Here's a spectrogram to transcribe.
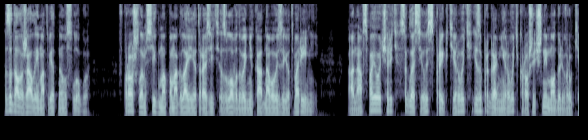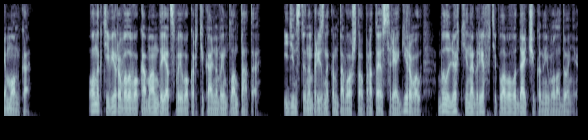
задолжала им ответную услугу. В прошлом Сигма помогла ей отразить злого двойника одного из ее творений. Она, в свою очередь, согласилась спроектировать и запрограммировать крошечный модуль в руке Монка – он активировал его командой от своего кортикального имплантата. Единственным признаком того, что протез среагировал, был легкий нагрев теплового датчика на его ладони.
